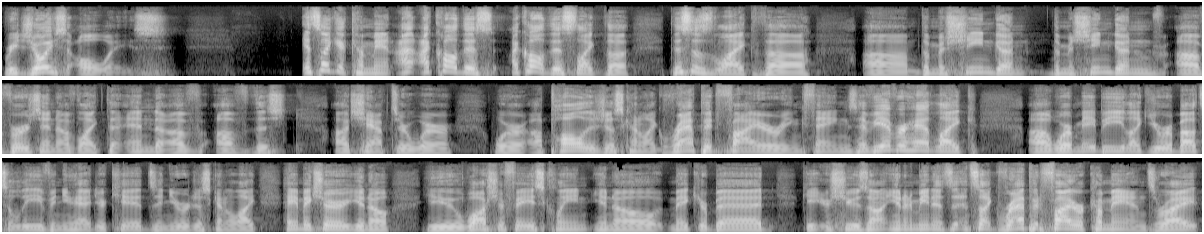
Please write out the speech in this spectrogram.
Rejoice always. It's like a command. I, I call this. I call this like the. This is like the. Um, the machine gun, the machine gun uh, version of like the end of of this uh, chapter where where uh, Paul is just kind of like rapid firing things. Have you ever had like uh, where maybe like you were about to leave and you had your kids and you were just gonna like, hey, make sure you know you wash your face clean, you know, make your bed, get your shoes on. You know what I mean? It's, it's like rapid fire commands, right?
